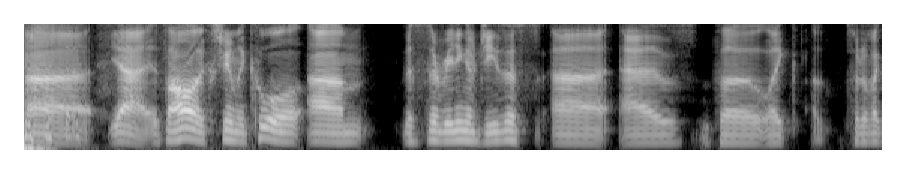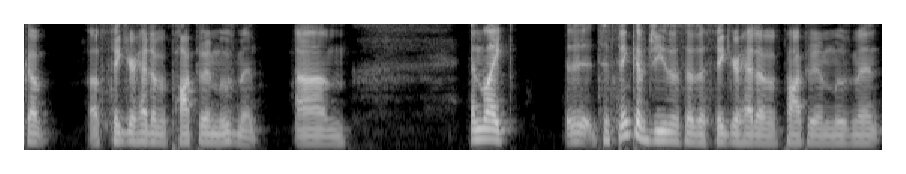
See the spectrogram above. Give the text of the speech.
uh, yeah, it's all extremely cool. Um, this is a reading of Jesus uh, as the like sort of like a, a figurehead of a popular movement. Um, and like uh, to think of Jesus as a figurehead of a popular movement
